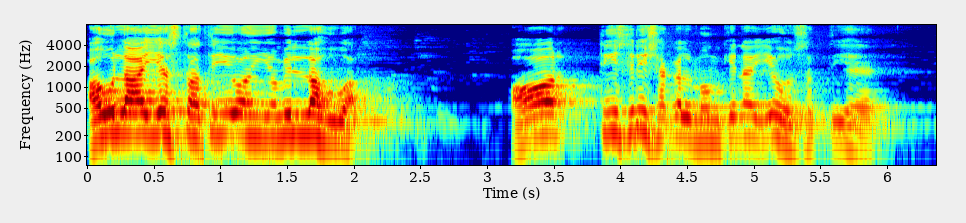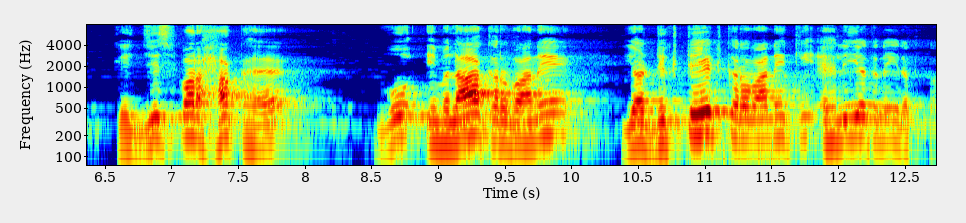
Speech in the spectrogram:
اولا یستتی و یم اللہ ہوا۔ اور تیسری شکل ممکنہ یہ ہو سکتی ہے کہ جس پر حق ہے، وہ املا کروانے یا ڈکٹیٹ کروانے کی اہلیت نہیں رکھتا۔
